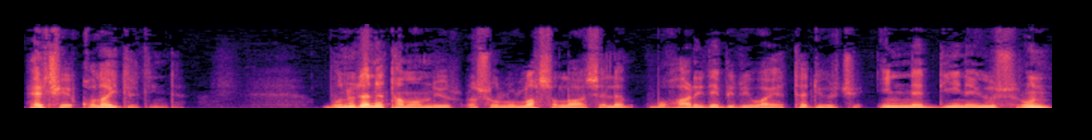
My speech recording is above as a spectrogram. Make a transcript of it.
Her şey kolaydır dinde. Bunu da ne tamamlıyor? Resulullah sallallahu aleyhi ve sellem Buhari'de bir rivayette diyor ki inne dine yusrun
